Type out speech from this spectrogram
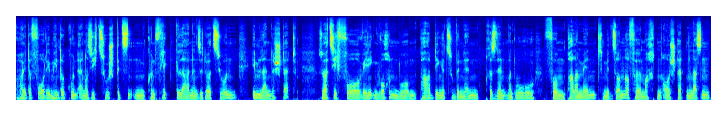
heute vor dem Hintergrund einer sich zuspitzenden, konfliktgeladenen Situation im Lande statt. So hat sich vor wenigen Wochen, nur um ein paar Dinge zu benennen, Präsident Maduro vom Parlament mit Sondervollmachten ausstatten lassen,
